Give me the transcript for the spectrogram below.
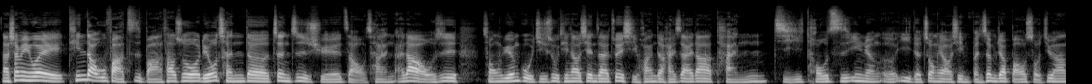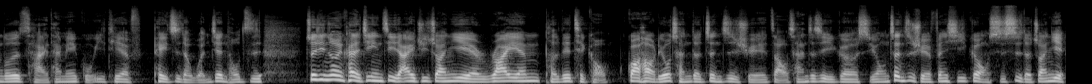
那下面一位听到无法自拔，他说流程的政治学早餐，癌大，我是从远古集数听到现在，最喜欢的还是癌大谈及投资因人而异的重要性，本身比较保守，基本上都是采台美股 ETF 配置的稳健投资。最近终于开始经营自己的 IG 专业 Ryan Political 挂号流程的政治学早餐，这是一个使用政治学分析各种时事的专业。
